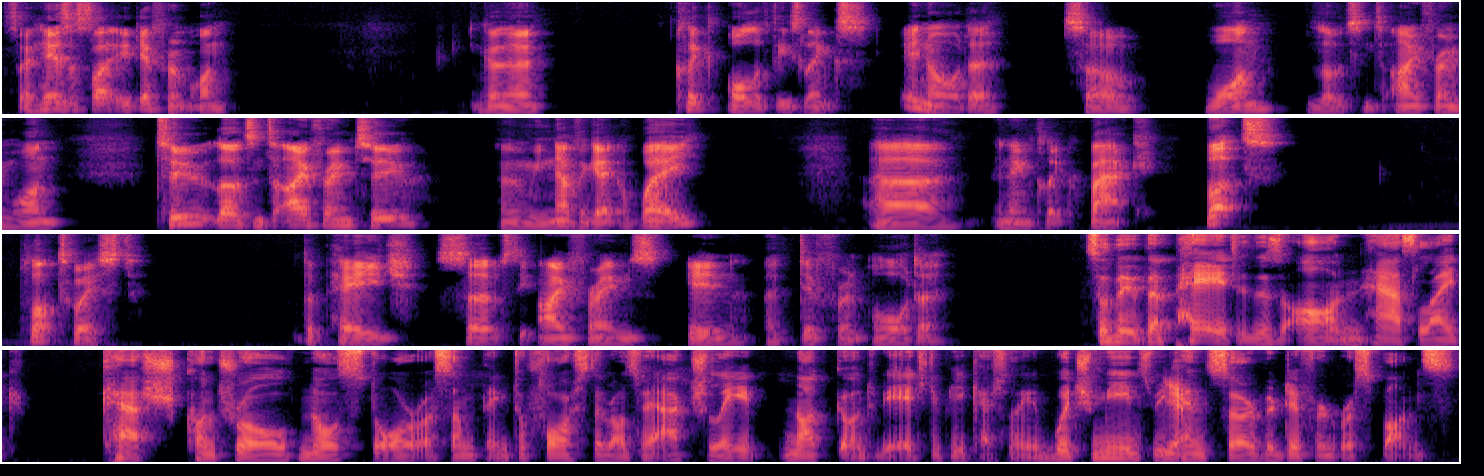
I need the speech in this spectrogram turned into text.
So here's a slightly different one. I'm gonna click all of these links in order. So one loads into iframe one, two loads into iframe two, and we navigate away, uh, and then click back. But plot twist, the page serves the iframes in a different order. So the, the page it is on has like cache control no store or something to force the browser to actually not go into the HTTP cache, which means we yeah. can serve a different response.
